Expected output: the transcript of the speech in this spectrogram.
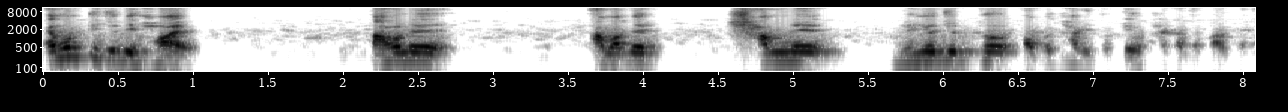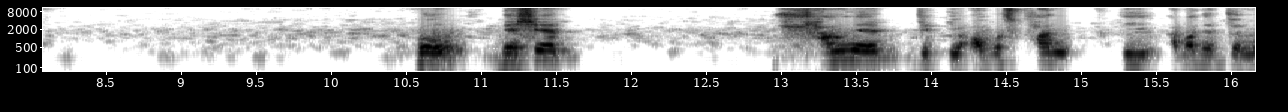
এমনটি যদি হয়, তাহলে আমাদের সামনে গৃহযুদ্ধ অবধারিত, কেউ ঠেকাতে পারবে না। এবং দেশের সামনের যে কি অবস্থান, কি আমাদের জন্য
